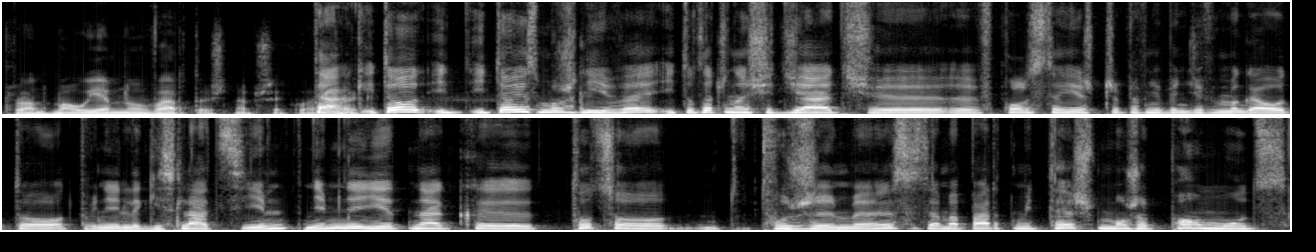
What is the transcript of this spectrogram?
prąd ma ujemną wartość na przykład. Tak, tak? I, to, i, i, to jest możliwe i to zaczyna się dziać. W Polsce jeszcze pewnie będzie wymagało to odpowiedniej legislacji. Niemniej jednak to, co tworzymy, system apartmi też może pomóc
